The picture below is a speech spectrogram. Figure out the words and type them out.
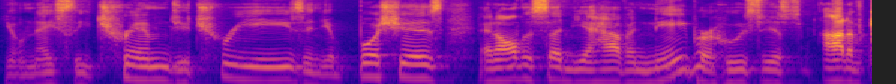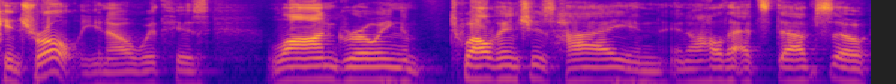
you know, nicely trimmed your trees and your bushes, and all of a sudden you have a neighbor who's just out of control, you know, with his lawn growing 12 inches high and, and all that stuff. So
